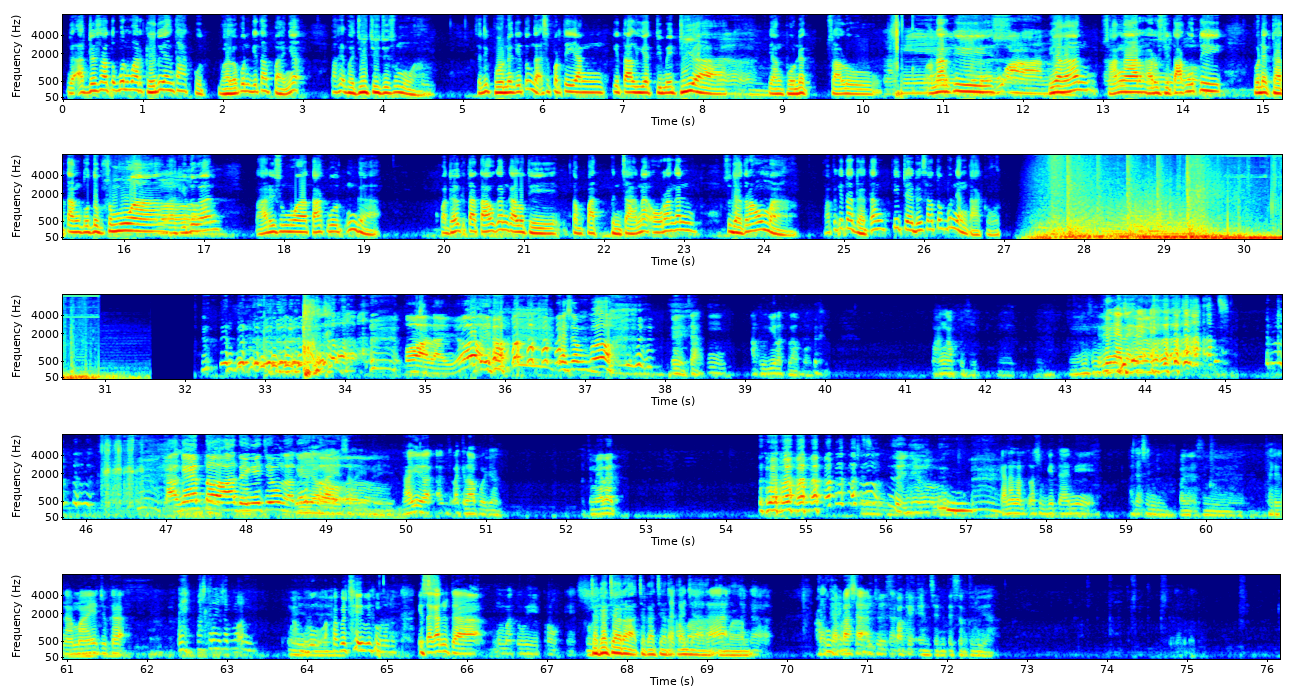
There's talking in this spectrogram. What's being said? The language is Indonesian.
nggak ada satupun warga itu yang takut walaupun kita banyak pakai baju juju semua. Jadi bonek itu nggak seperti yang kita lihat di media. Yang bonek selalu Anarkis. anarkis. Ya kan? Sangar harus ditakuti. Bonek datang tutup semua. Nah, gitu kan? Lari semua takut. Enggak. Padahal kita tahu kan kalau di tempat bencana orang kan sudah trauma. Tapi kita datang tidak ada satupun yang takut Walah yo yo. Ya sembuh. Eh, Cak. Hmm. Aku iki lagi lapor. Mangap iki. Itu elek rek. Kaget to, ada yang ngecu enggak Iya, gitu. gak iso ini. Nah, iki lagi lapor ya. Lagi melet. Senyum. Karena langsung kita ini banyak senyum. Banyak senyum. Dari namanya juga eh maskernya. Oh, iya, Ambu iya. PDW Kita kan udah mematuhi prokes. jaga jarak jaga jarak Jaga aman jarak, aman jaga Aku jaga perasaan juga. pakai hand sanitizer dulu ya.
